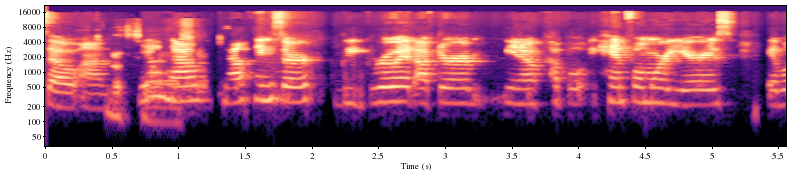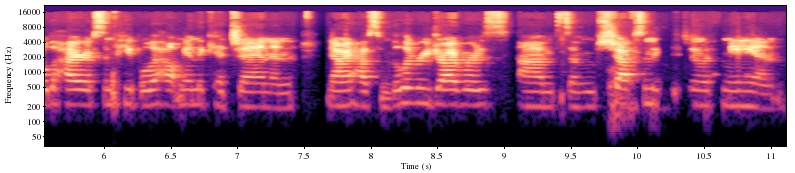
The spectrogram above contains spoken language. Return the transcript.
So um, That's so yeah, now now things are we grew it after you know a couple handful more years, able to hire some people to help me in the kitchen, and now I have some delivery drivers, um, some chefs in the kitchen with me, and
